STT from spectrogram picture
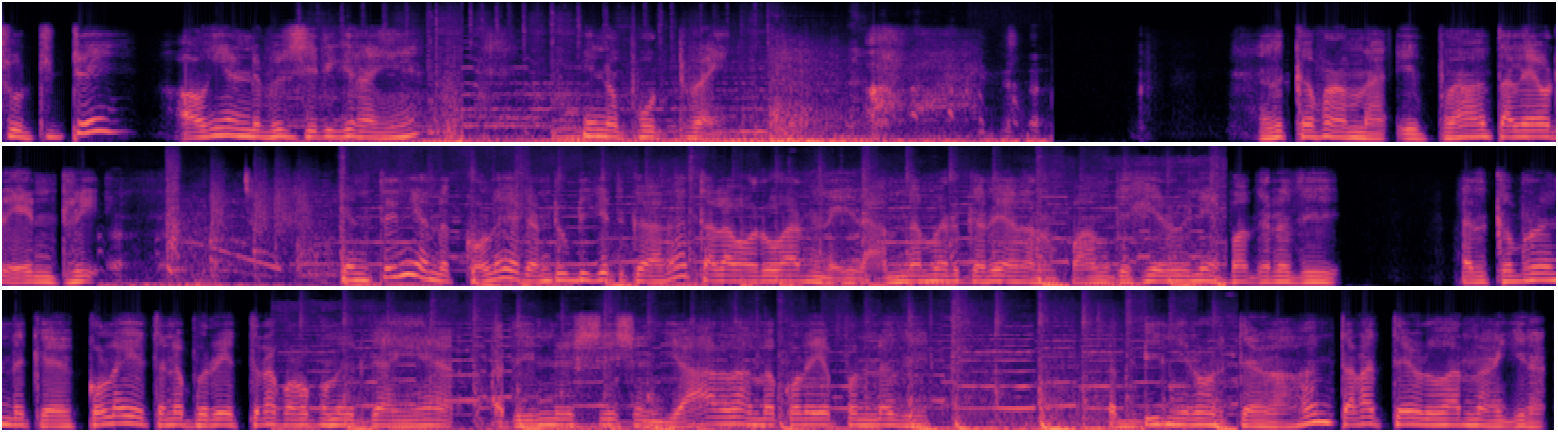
சுட்டுட்டு அவங்க ரெண்டு பேரும் சிரிக்கிறாங்க. இன்னும் போட்டுறாங்க. அதுக்கப்புறம் இப்போ தலையோட என்ட்ரி எனக்கு தெரிஞ்சு அந்த கொலையை கண்டுபிடிக்கிறதுக்காக தலை வருவார்னு நினைக்கிறேன். அந்த மாதிரி கதையாக இருக்கும் அவங்க ஹீரோயினியை பார்க்கறது. அதுக்கப்புறம் இந்த கொலை எத்தனை பேர் எத்தனை கொலை பண்ணியிருக்காங்க? அது இன்வெஸ்டிகேஷன் யார் அந்த கொலையை பண்ணது? அப்படிங்கிற ஒரு தேவை தலை தேடுவார்னு நினைக்கிறேன்.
